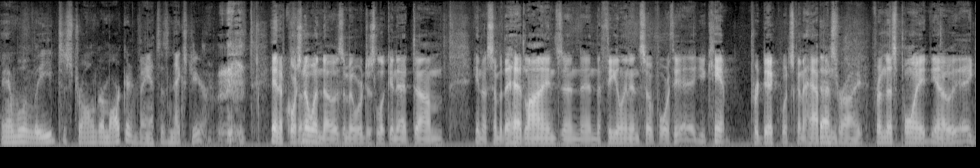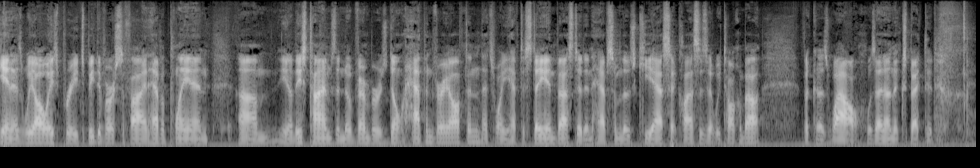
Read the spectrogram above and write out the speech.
and will lead to stronger market advances next year. and of course, so. no one knows. I mean, we're just looking at um, you know some of the headlines and, and the feeling and so forth. You can't predict what's going to happen. That's right. From this point, you know, again, as we always preach, be diversified, have a plan. Um, you know, these times the Novembers don't happen very often. That's why you have to stay invested and have some of those key asset classes that we talk about. Because wow, was that unexpected?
